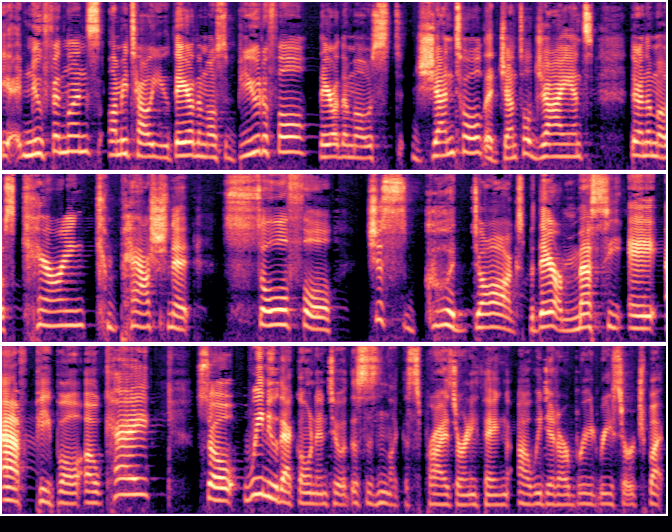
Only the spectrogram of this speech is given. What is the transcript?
Newfoundlands, let me tell you, they are the most beautiful. They are the most gentle, the gentle giants. They're the most caring, compassionate, soulful, just good dogs. But they are messy AF people. Okay. So we knew that going into it. This isn't like a surprise or anything. Uh, we did our breed research, but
